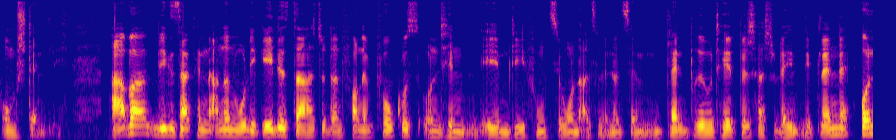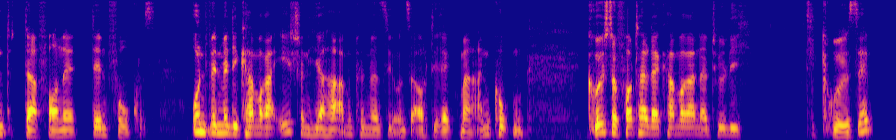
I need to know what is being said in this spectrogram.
umständlich. Aber wie gesagt, in anderen Modi geht es. Da hast du dann vorne den Fokus und hinten eben die Funktion. Also wenn du jetzt in Blendenpriorität bist, hast du da hinten die Blende und da vorne den Fokus. Und wenn wir die Kamera eh schon hier haben, können wir sie uns auch direkt mal angucken. Größter Vorteil der Kamera natürlich die Größe.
